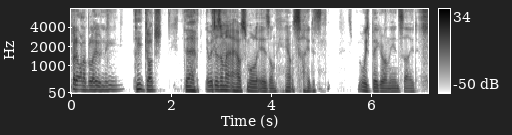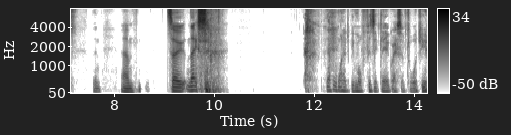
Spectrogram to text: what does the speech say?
put it on a balloon and God, sh- there. Yeah, but it doesn't matter how small it is on the outside. It's, it's always bigger on the inside. Than, um, so next, Never wanted to be more physically aggressive towards you.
